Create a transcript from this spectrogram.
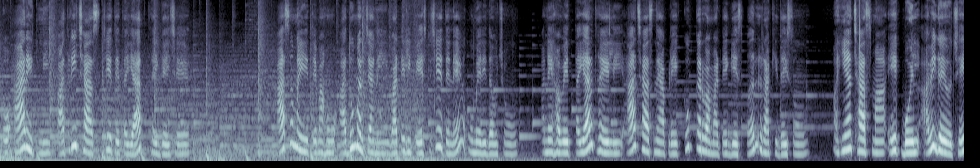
તો આ રીતની પાતળી છાશ છે તે તૈયાર થઈ ગઈ છે. આ સમયે તેમાં હું આદુ મરચાંની વાટેલી પેસ્ટ છે તેને ઉમેરી દઉં છું. અને હવે તૈયાર થયેલી આ છાશને આપણે કૂક કરવા માટે ગેસ પર રાખી દઈશું. અહીંયા છાશમાં એક બોઇલ આવી ગયો છે.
